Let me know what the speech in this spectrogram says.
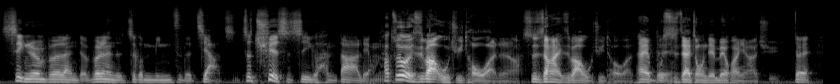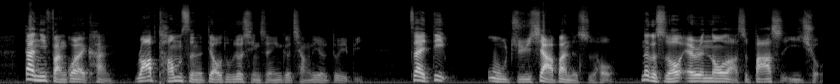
信任 Verlander，Verlander 这个名字的价值，这确实是一个很大的亮点。他最后也是把五局投完了啊，事实上还是把五局投完，他也不是在中间被换下去。对，但你反过来看，Rob Thompson 的调度就形成一个强烈的对比，在第五局下半的时候。那个时候，Aaron Nola 是八十一球，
